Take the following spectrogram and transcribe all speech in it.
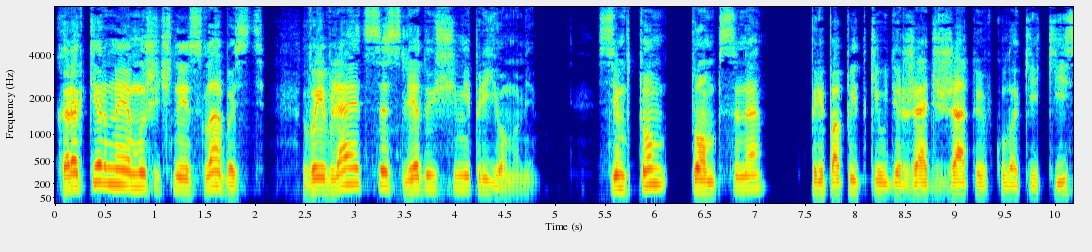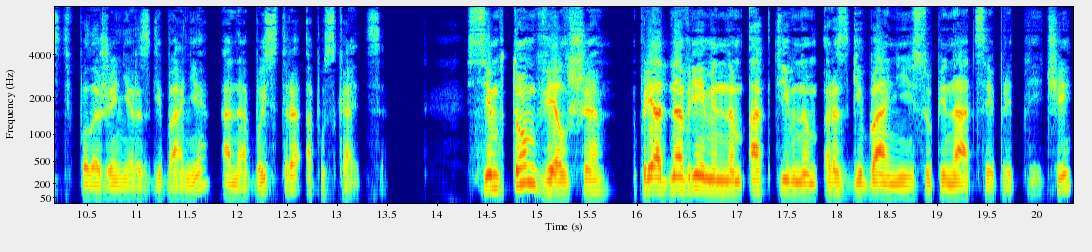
Характерная мышечная слабость выявляется следующими приемами. Симптом Томпсона при попытке удержать сжатую в кулаке кисть в положении разгибания, она быстро опускается. Симптом Велша при одновременном активном разгибании и супинации предплечий,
